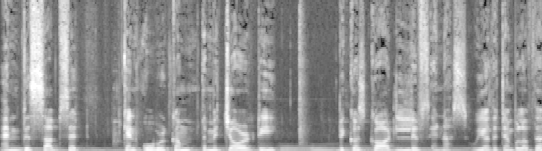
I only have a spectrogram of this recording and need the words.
And this subset can overcome the majority because God lives in us. We are the temple of the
